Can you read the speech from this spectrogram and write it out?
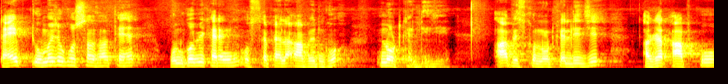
टाइप टू में जो क्वेश्चन आते हैं, उनको भी करेंगे। उससे पहले आप इनको नोट कर लीजिए। आप इसको नोट कर लीजिए। अगर आपको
